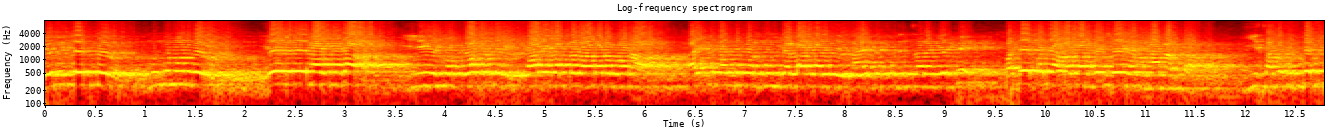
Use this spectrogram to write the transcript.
తెలియజేస్తూ ముందు ముందు ఏ విధంగా ఈ యొక్క కార్యకర్తలు అందరూ కూడా ఐక్యమత్యంగా ముందుకు వెళ్ళాలని నాయకులు చూపించాలని చెప్పి పదే పదే ఆవిడ అభిషేకం మాట్లాడతారు ఈ సభ ఉద్దేశం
